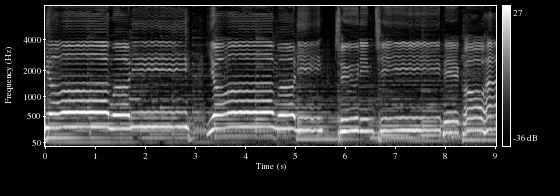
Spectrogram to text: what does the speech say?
영원히 영원히 주님 집에 거하리이다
